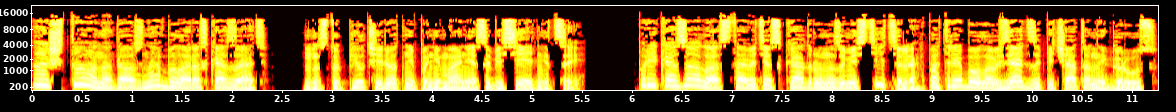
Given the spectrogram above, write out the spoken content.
«А что она должна была рассказать?» Наступил черед непонимания собеседницы. Приказала оставить эскадру на заместителя, потребовала взять запечатанный груз.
